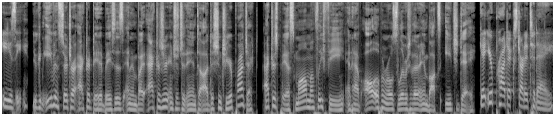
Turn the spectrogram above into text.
easy. You can even search our actor databases and invite actors you're interested in to audition to your project. Actors pay a small monthly fee and have all open roles delivered to their inbox each day. Get your project started today.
